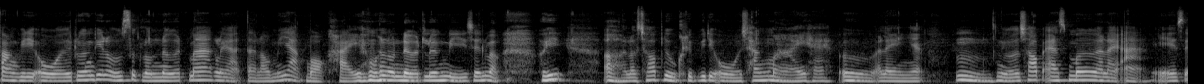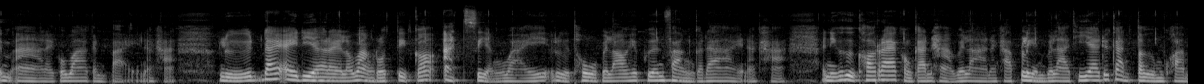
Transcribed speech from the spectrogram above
ฟังวิดีโอเรื่องที่เรารู้สึกเราเนิร์ดมากเลยอะแต่เราไม่อยากบอกใครว่าเราเนิร์ดเรื่องนี้ เช่นแบบเฮ้ยเออเราชอบดูคลิปวิดีโอช่างไม้ฮะเอออะไรอย่างเงี้ย อืมหรือชอบ ASMR อะไรอะ ASMR อะไรก็ว่ากันไปนะคะ หรือได้ไอเดียอะไรระหว่างรถติดก็อัดเสียงไว้ หรือโทรไปเล่าให้เพื่อนฟังก็ได้นะคะ อันนี้ก็คือข้อแรกของการหาเวลานะคะ เปลี่ยนเวลาที่แย่ด้วยการเติมความ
